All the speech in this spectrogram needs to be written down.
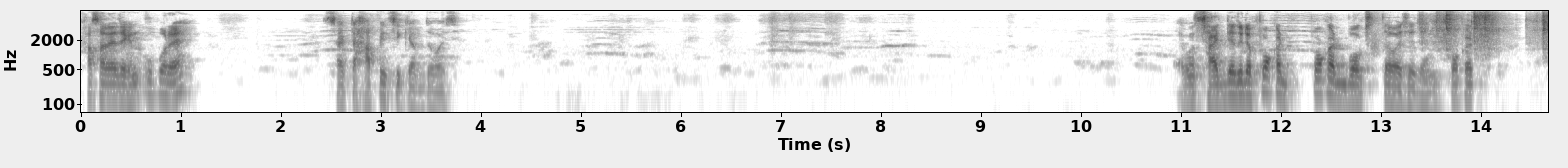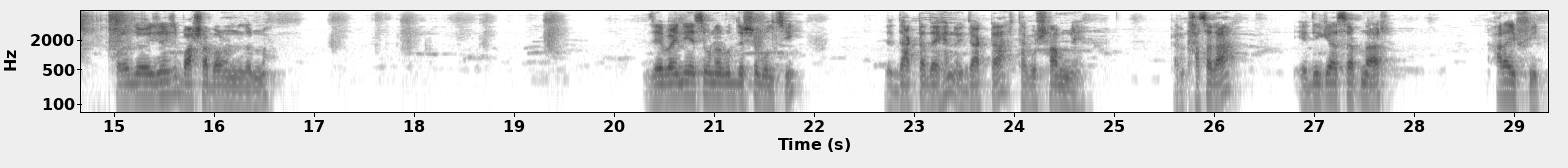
খাসারে দেখেন উপরে সাইডটা হাফ ইঞ্চি গ্যাপ দেওয়া হয়েছে। এবং সাইড দিয়ে দুটো পকেট পকেট বক্স দেওয়া হয়েছে দেখেন। পকেট করে দেওয়া হয়েছে বাসা বানানোর জন্য। যে ভাই নিয়েছে ওনার উদ্দেশ্যে বলছি, যে দাগটা দেখেন, ওই দাগটা থাকবে সামনে। কারণ খাঁচাটা এদিকে আছে আপনার আড়াই ফিট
